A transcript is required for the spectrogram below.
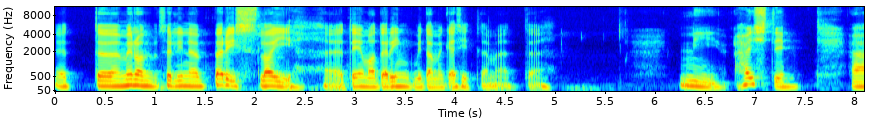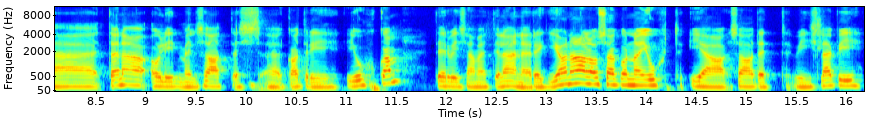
et äh, meil on selline päris lai teemade ring, mida me käsitleme, et. nii hästi äh,. täna olid meil saates Kadri Juhkam, Terviseameti Lääne regionaalosakonna juht ja saadet viis läbi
